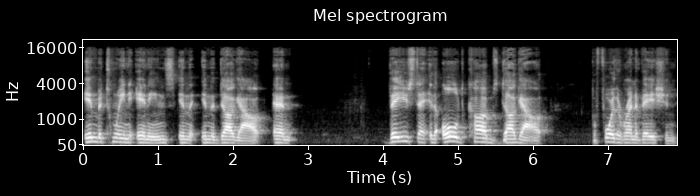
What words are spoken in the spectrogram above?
in between innings in the in the dugout, and they used to the old Cubs dugout before the renovation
